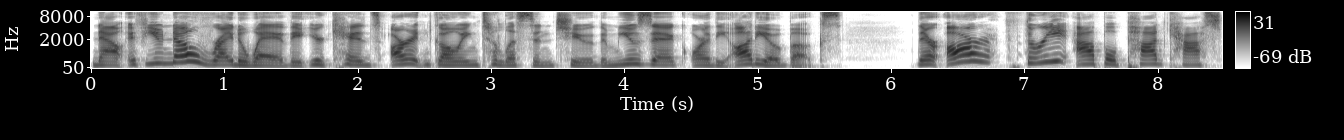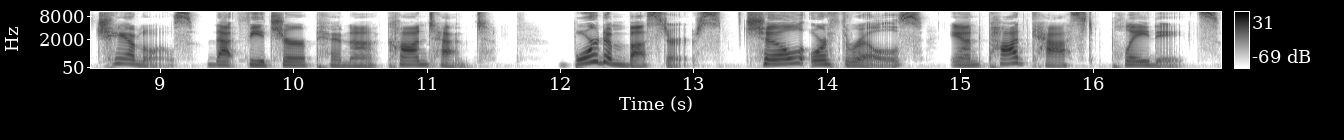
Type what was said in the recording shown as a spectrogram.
Now, if you know right away that your kids aren't going to listen to the music or the audiobooks, there are three Apple Podcast channels that feature Pinna content Boredom Busters, Chill or Thrills, and podcast playdates.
